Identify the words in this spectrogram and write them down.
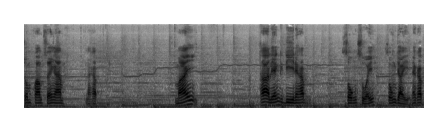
ชมความสวยงามนะครับ ไม้ถ้าเลี้ยงดีๆนะครับ ทรงสวยทรงใหญ่นะครับ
